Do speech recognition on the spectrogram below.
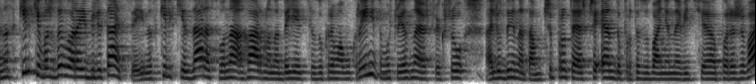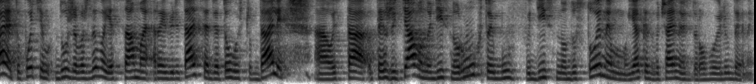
Наскільки важлива реабілітація, і наскільки зараз вона гарно надається, зокрема в Україні, тому що я знаю, що якщо людина там чи протез, чи ендопротезування навіть е, переживає, то потім дуже важлива є саме реабілітація для того, щоб далі е, ось та те життя, воно дійсно рух, той був дійсно достойним, як і звичайної здорової людини.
